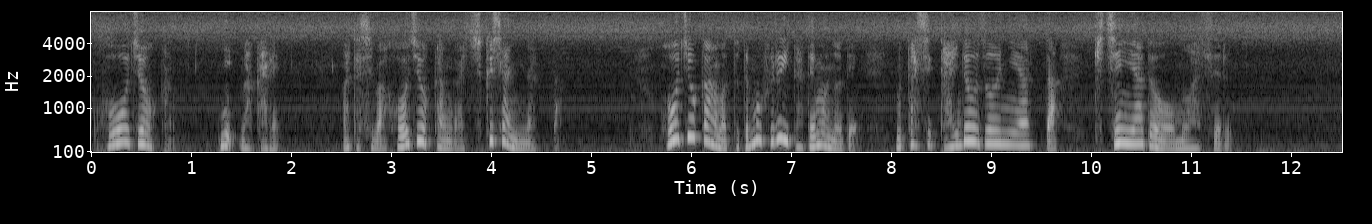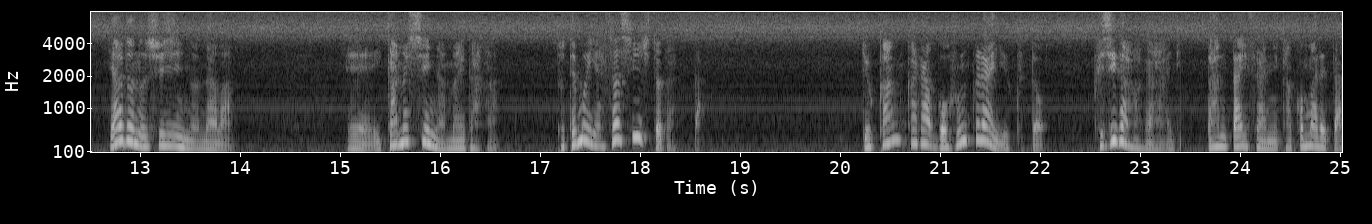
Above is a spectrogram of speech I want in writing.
北条館に分かれ。私は北条館が宿舎になった。北条館はとても古い建物で昔街道沿いにあったキチン宿を思わせる。宿の主人の名は、えー、いかめしい名前だがとても優しい人だった。旅館から5分くらい行くと久慈川があり万体山に囲まれた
